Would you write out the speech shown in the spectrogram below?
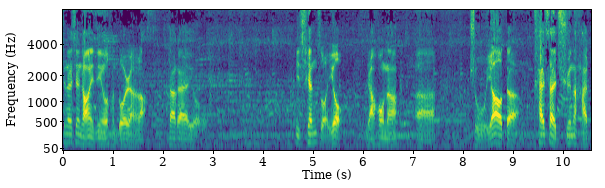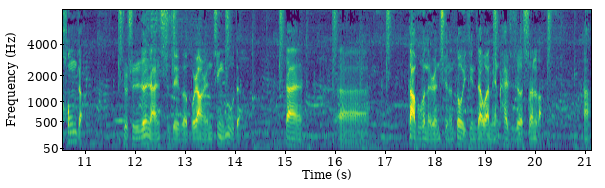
现在现场已经有很多人了，大概有一千左右。然后呢，呃，主要的开赛区呢还空着，就是仍然是这个不让人进入的，但呃，大部分的人群呢都已经在外面开始热身了。啊，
